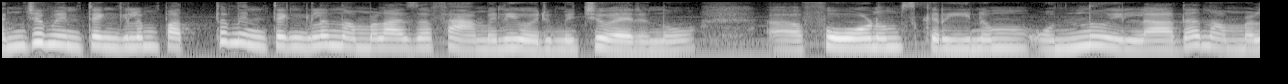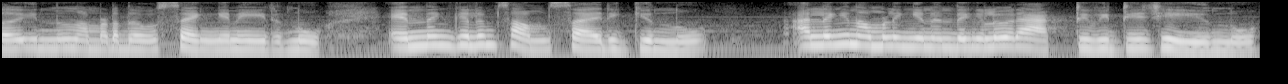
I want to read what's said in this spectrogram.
അഞ്ച് മിനിറ്റെങ്കിലും പത്ത് മിനിറ്റെങ്കിലും നമ്മൾ ആസ് എ ഫാമിലി ഒരുമിച്ച് വരുന്നു. ഫോണും സ്ക്രീനും ഒന്നുമില്ലാതെ നമ്മൾ ഇന്ന് നമ്മുടെ ദിവസം എങ്ങനെയിരുന്നു എന്നെങ്കിലും സംസാരിക്കുന്നു. അല്ലെങ്കിൽ നമ്മൾ ഇങ്ങനെ എന്തെങ്കിലും ഒരു ആക്ടിവിറ്റി ചെയ്യുന്നു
